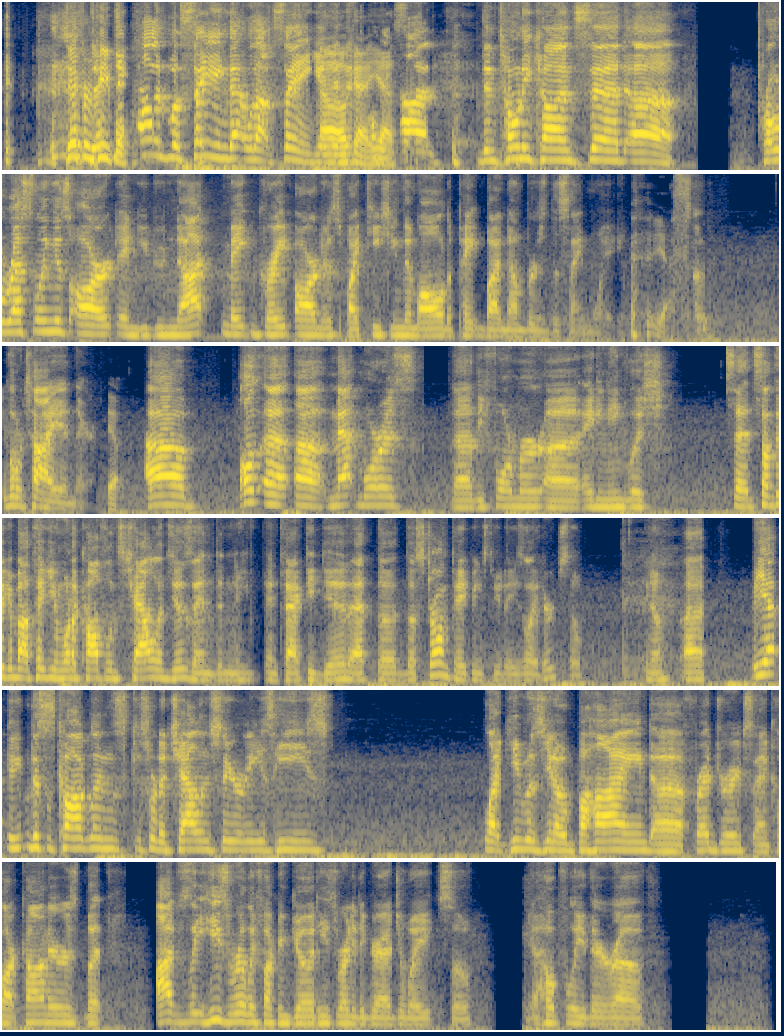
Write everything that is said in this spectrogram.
different people. Nick Khan was saying that without saying it. Oh, okay, yes. Khan, then Tony Khan said, uh, "Pro wrestling is art, and you do not make great artists by teaching them all to paint by numbers the same way." yes. So, little tie in there. Yeah. Um, uh, uh, Matt Morris, uh, the former uh, Aiden English said something about taking one of Coughlin's challenges, and, he, in fact, he did at the the strong tapings two days later. So, you know, uh, but yeah, this is Coughlin's sort of challenge series. He's like he was, you know, behind uh Fredericks and Clark Connors, but obviously he's really fucking good. He's ready to graduate, so yeah, hopefully they're uh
